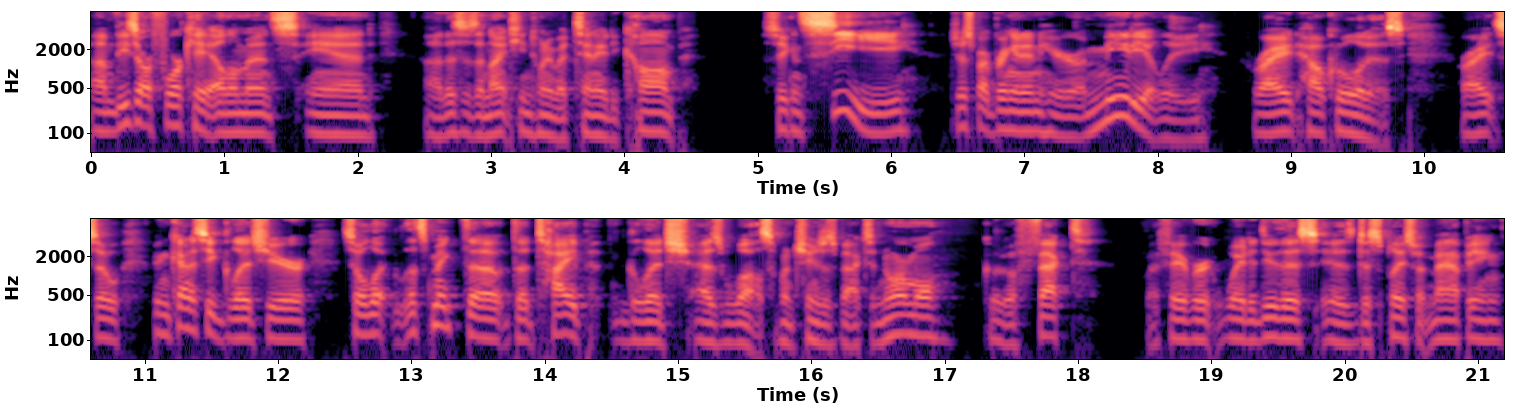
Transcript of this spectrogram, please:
Um, these are 4K elements and uh, this is a 1920 by 1080 comp. So you can see just by bringing it in here immediately right? How cool it is, right? So we can kind of see glitch here. So look, let's make the, the type glitch as well. So I'm gonna change this back to normal, go to effect. My favorite way to do this is displacement mapping,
